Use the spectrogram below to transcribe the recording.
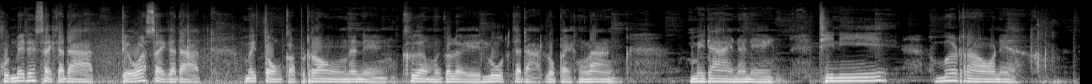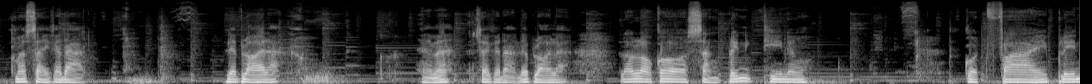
คุณไม่ได้ใส่กระดาษหรือว่าใส่กระดาษไม่ตรงกับร่องนั่นเอง เครื่องมันก็เลยลูดกระดาษลงไปข้างล่าง ไม่ได้นั่นเอง ทีนี้ เมื่อเราเนี่ยมาใส่กระดาษ เรียบร้อยแล้วเห็นไหมใส่กระดาษเรียบร้อยแล้วแล้วเราก็สั่งปริ้นอีกทีหนึ่งกดไฟล์ปริ้น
